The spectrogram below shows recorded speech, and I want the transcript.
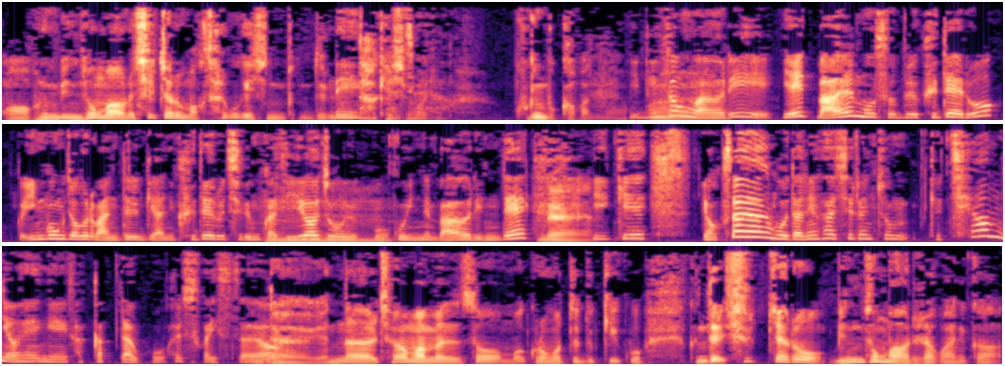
어, 그럼 민속마을은 실제로 막 살고 계신 분들이 네, 다 계신 맞아요. 거죠? 거긴 못 가봤네요. 이 민속 마을이 옛 마을 모습을 그대로 인공적으로 게 아닌 그대로 지금까지 음. 이어져 오고 있는 마을인데 어. 네. 이게 역사 여행보다는 사실은 좀 체험 여행에 가깝다고 할 수가 있어요. 네, 옛날 체험하면서 뭐 그런 것도 느끼고, 근데 실제로 민속 마을이라고 하니까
